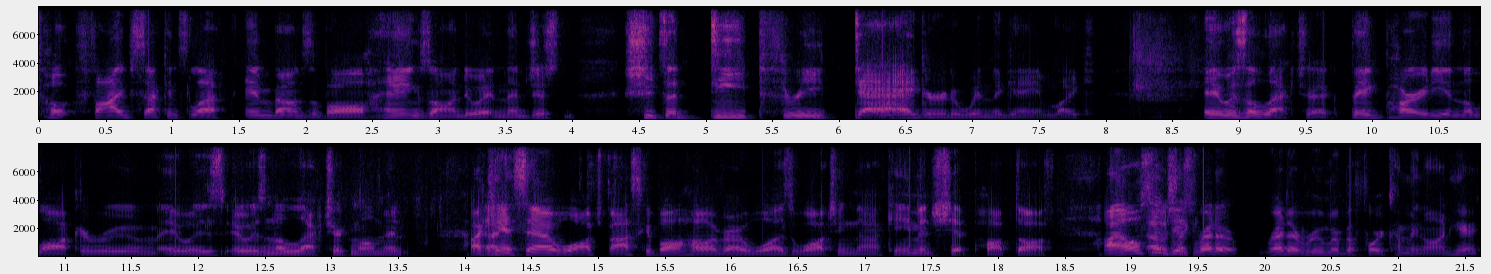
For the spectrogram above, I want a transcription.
to- five seconds left, inbounds the ball, hangs onto it, and then just shoots a deep three dagger to win the game. Like it was electric. Big party in the locker room. It was it was an electric moment. I can't say I watched basketball, however, I was watching that game and shit popped off. I also was just like- read a read a rumor before coming on here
